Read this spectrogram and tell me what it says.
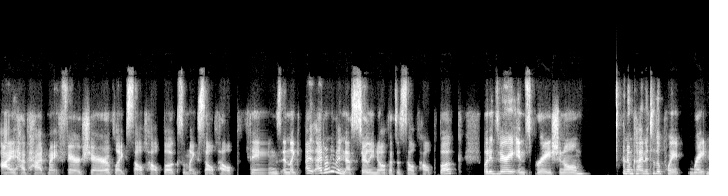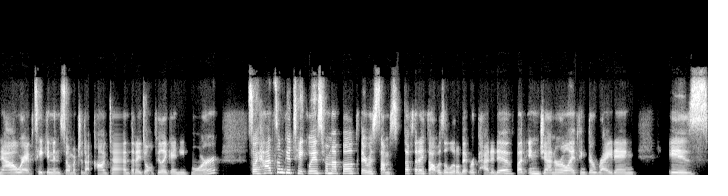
I have had my fair share of like self help books and like self help things. And like, I, I, don't even necessarily know if that's a self help book, but it's very inspirational. And I'm kind of to the point right now where I've taken in so much of that content that I don't feel like I need more. So I had some good takeaways from that book. There was some stuff that I thought was a little bit repetitive, but in general, I think the writing is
